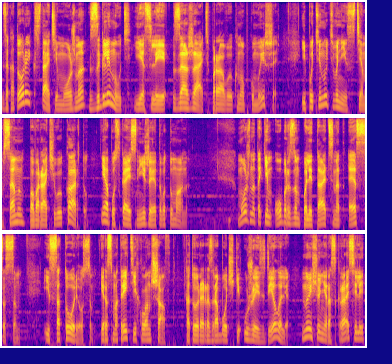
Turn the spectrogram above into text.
за который, кстати, можно заглянуть, если зажать правую кнопку мыши и потянуть вниз, тем самым поворачиваю карту и опускаясь ниже этого тумана. Можно таким образом полетать над Эссосом и Саториусом и рассмотреть их ландшафт, который разработчики уже сделали, но еще не раскрасили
